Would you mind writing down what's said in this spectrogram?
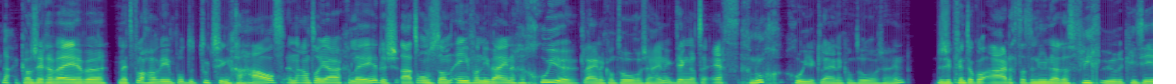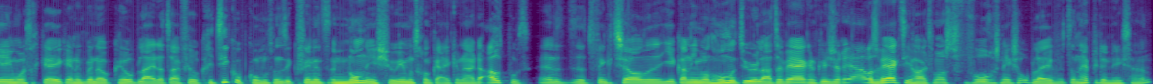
Nou, ik kan zeggen, wij hebben met vlag en wimpel de toetsing gehaald een aantal jaar geleden. Dus laat ons dan een van die weinige goede kleine kantoren zijn. Ik denk dat er echt genoeg goede kleine kantoren zijn. Dus ik vind het ook wel aardig dat er nu naar dat vliegurencriterium wordt gekeken. En ik ben ook heel blij dat daar veel kritiek op komt. Want ik vind het een non-issue. Je moet gewoon kijken naar de output. En dat, dat vind ik hetzelfde. Je kan iemand 100 uur laten werken. Dan kun je zeggen, ja, wat werkt die hard? Maar als het vervolgens niks oplevert, dan heb je er niks aan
